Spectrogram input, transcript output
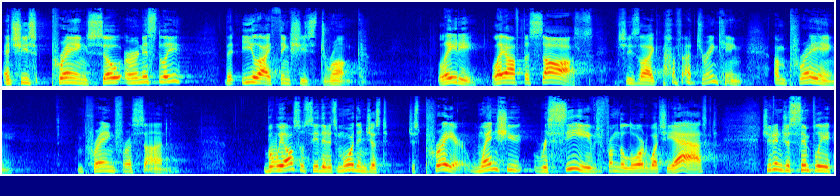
And she's praying so earnestly that Eli thinks she's drunk. Lady, lay off the sauce. She's like, I'm not drinking, I'm praying. I'm praying for a son. But we also see that it's more than just, just prayer. When she received from the Lord what she asked, she didn't just simply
